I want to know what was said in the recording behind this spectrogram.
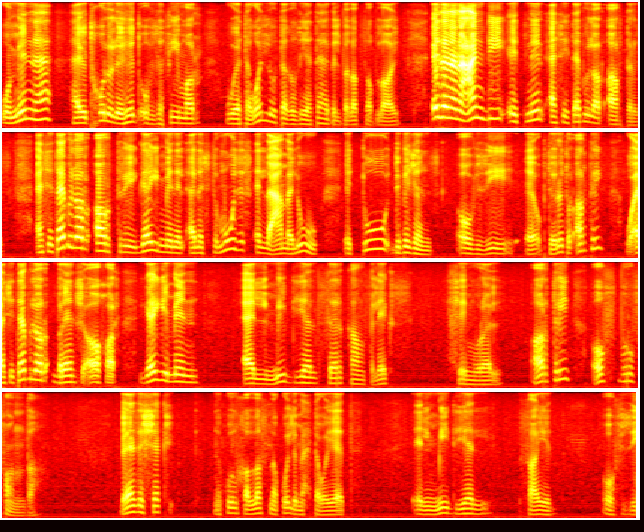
ومنها هيدخلوا ل head of the femur ويتولوا تغذيتها بال blood supply اذا أنا عندي اتنين acetabular arteries acetabular artery جاي من ال anastomosis اللي عملوه ال two divisions of the obturator artery و acetabular branch آخر جاي من ال medial circumflex femoral artery of profunda. بهذا الشكل نكون خلصنا كل محتويات ال medial side of the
